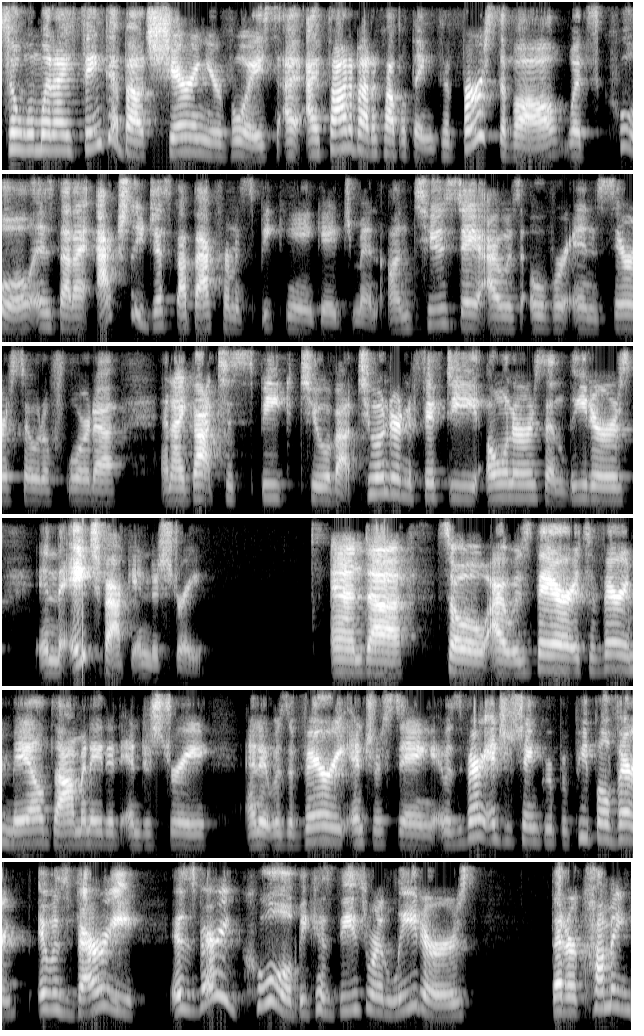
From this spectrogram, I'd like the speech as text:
So when, when I think about sharing your voice, I, I thought about a couple things. The first of all, what's cool is that I actually just got back from a speaking engagement. On Tuesday, I was over in Sarasota, Florida, and I got to speak to about 250 owners and leaders in the HVAC industry. And uh, so I was there. It's a very male dominated industry and it was a very interesting it was a very interesting group of people very it was very it was very cool because these were leaders that are coming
